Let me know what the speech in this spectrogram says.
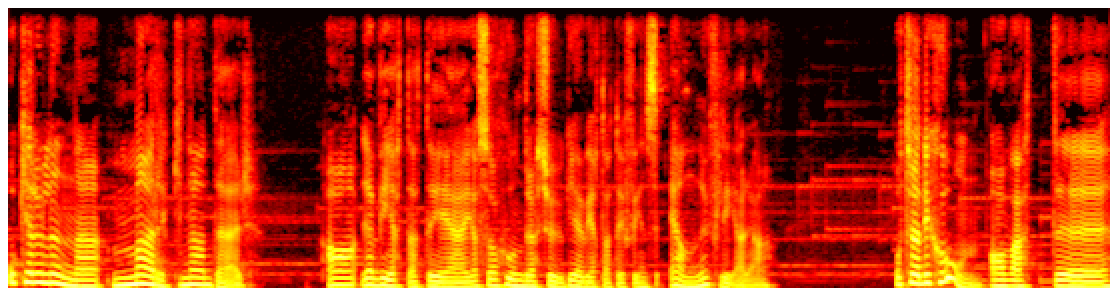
Och Carolina, marknader. Ja, jag vet att det är, jag sa 120, jag vet att det finns ännu flera. Och tradition av att eh,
